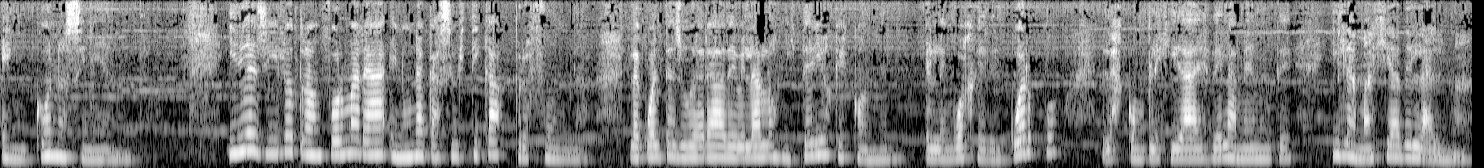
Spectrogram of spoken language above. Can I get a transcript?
en conocimiento y de allí lo transformará en una casuística profunda, la cual te ayudará a develar los misterios que esconden el lenguaje del cuerpo, las complejidades de la mente y la magia del alma.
